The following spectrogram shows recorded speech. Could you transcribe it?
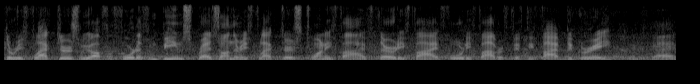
The reflectors, we offer four different beam spreads on the reflectors, 25, 35, 45, or 55 degree, okay?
